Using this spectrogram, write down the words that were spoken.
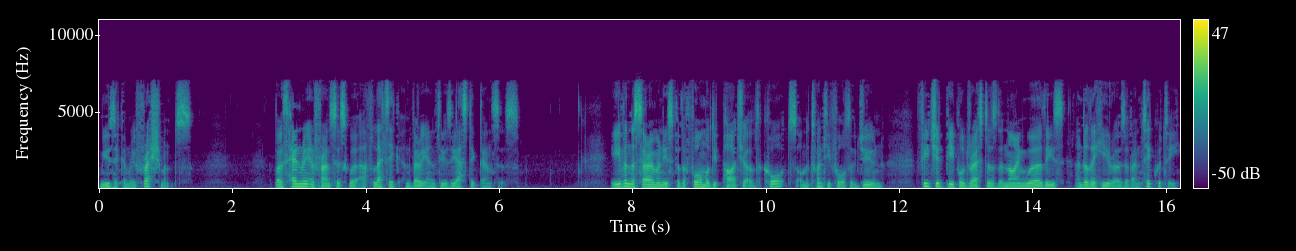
music and refreshments, both Henry and Francis were athletic and very enthusiastic dancers. Even the ceremonies for the formal departure of the courts on the 24th of June featured people dressed as the Nine Worthies and other heroes of antiquity,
